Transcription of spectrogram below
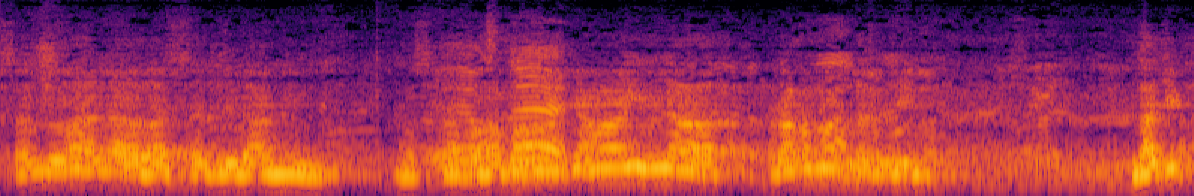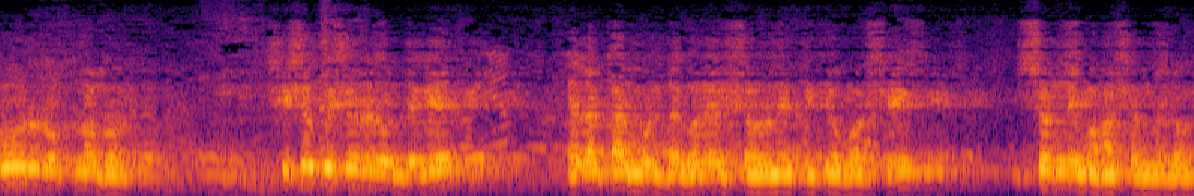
না নি يا قوم بل صلوا على سيدنا الأمين مصطفى مرجعنا رحمة لله গাজীপুর রূপনগর শিশু কিশোরের উদ্যোগে এলাকার মুর্দাগণের স্মরণে তৃতীয় বর্ষে সুন্নি মহাসম্মেলন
